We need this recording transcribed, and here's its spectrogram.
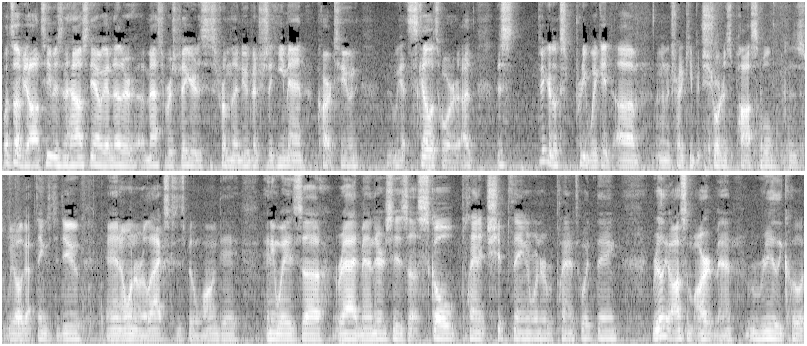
What's up, y'all? Team is in the house. Now we got another uh, Masterverse figure. This is from the New Adventures of He-Man cartoon. We got Skeletor. I, this figure looks pretty wicked. Um, I'm gonna try to keep it short as possible because we all got things to do, and I want to relax because it's been a long day. Anyways, uh, rad man. There's his uh, skull planet ship thing or whatever planetoid thing. Really awesome art, man. Really cool,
